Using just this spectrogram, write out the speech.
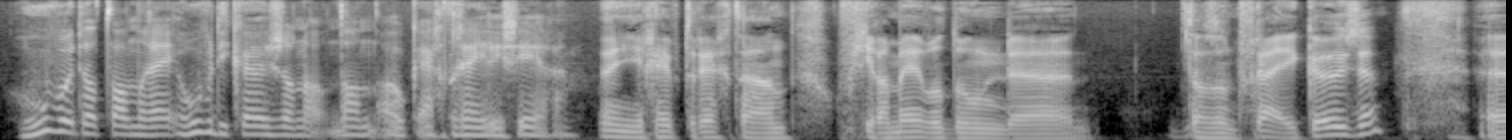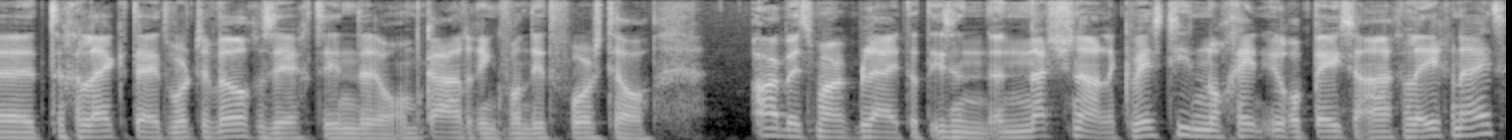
hoe we, dat dan, hoe we die keuze dan, dan ook echt realiseren. En je geeft terecht aan, of je eraan mee wilt doen... Dat is een vrije keuze. Tegelijkertijd wordt er wel gezegd in de omkadering van dit voorstel arbeidsmarktbeleid dat is een, een, nationale kwestie, nog geen Europese aangelegenheid.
